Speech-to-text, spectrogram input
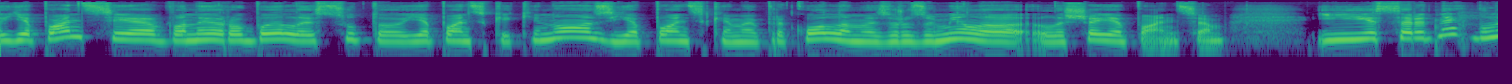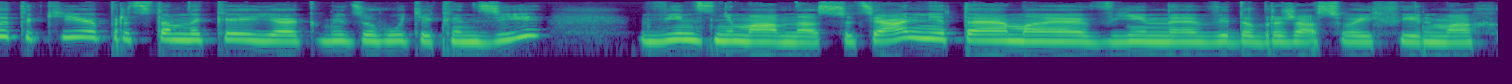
японці вони робили суто японське кіно з японськими приколами, зрозуміло, лише японцям. І серед них були такі представники, як Мідзугуті Кензі. Він знімав на соціальні теми, він відображав в своїх фільмах,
